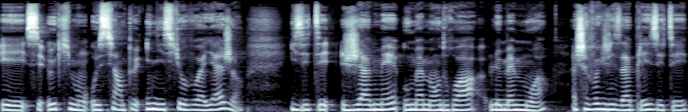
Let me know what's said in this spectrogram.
et c'est eux qui m'ont aussi un peu initié au voyage ils étaient jamais au même endroit le même mois. À chaque fois que je les appelais, ils étaient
